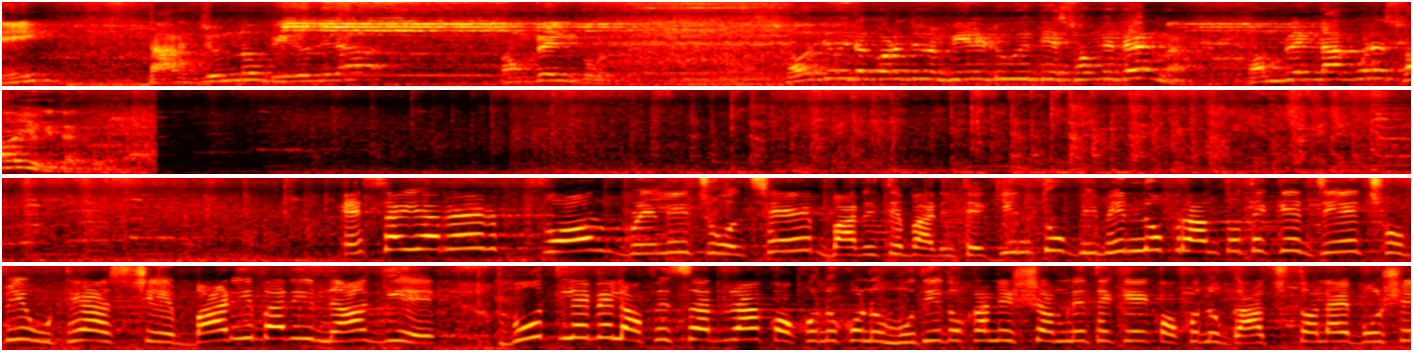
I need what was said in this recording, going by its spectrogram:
নেই, তার জন্য বিরোধীরা কমপ্লেন করবে। সহযোগিতা করার জন্য বিএলএ টুকে দিয়ে সঙ্গে দেন না কমপ্লেন না করে সহযোগিতা করুন। এসআইআর এর ফর্ম রেলি চলছে বাড়িতে বাড়িতে। কিন্তু বিভিন্ন প্রান্ত থেকে যে ছবি উঠে আসছে, বাড়ি বাড়ি না গিয়ে বুথ লেভেল অফিসাররা কখনো কোনো মুদি দোকানের সামনে থেকে, কখনো গাছতলায় বসে,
